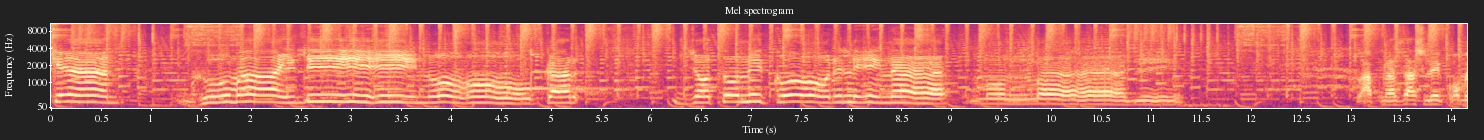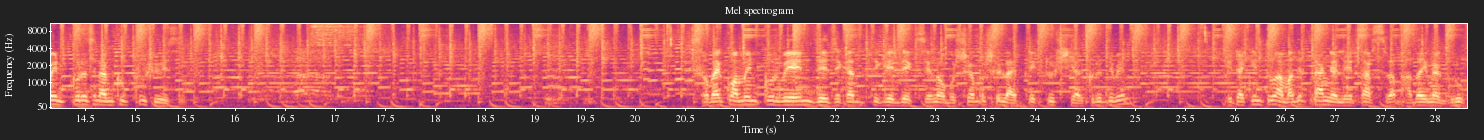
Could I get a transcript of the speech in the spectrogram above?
কেন ঘুমাইলি নৌকার? যতন করলি না, মন মাঝি। তো আপনারা আসলে কমেন্ট করেছেন, আমি খুব খুশি হয়েছি। সবাই কমেন্ট করবেন, যে যেখান থেকে দেখছেন, অবশ্যই অবশ্যই লাইভটা একটু শেয়ার করে দেবেন। এটা কিন্তু আমাদের টাঙ্গাইলের তারসরা ভাদাইমা গ্রুপ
